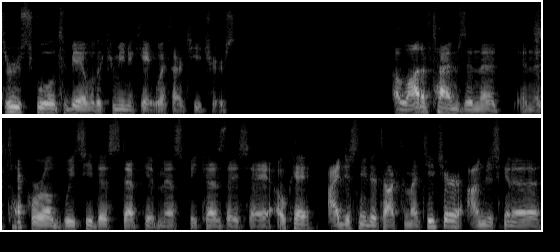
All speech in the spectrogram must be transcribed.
through school to be able to communicate with our teachers. A lot of times in the in the tech world, we see this step get missed because they say, okay, I just need to talk to my teacher. I'm just going to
